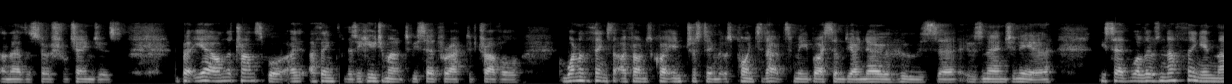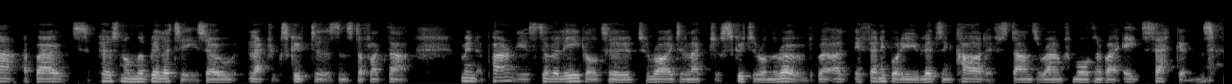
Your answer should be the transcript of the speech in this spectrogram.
and other social changes. But yeah, on the transport, I, I, think there's a huge amount to be said for active travel. One of the things that I found was quite interesting that was pointed out to me by somebody I know who's uh, who's an engineer he said, well, there's nothing in that about personal mobility, so electric scooters and stuff like that. I mean, apparently it's still illegal to, to ride an electric scooter on the road, but uh, if anybody who lives in Cardiff stands around for more than about eight seconds,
